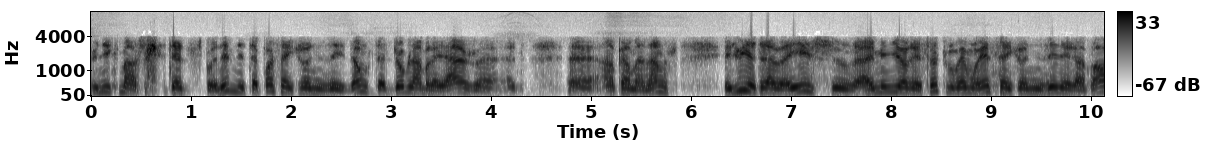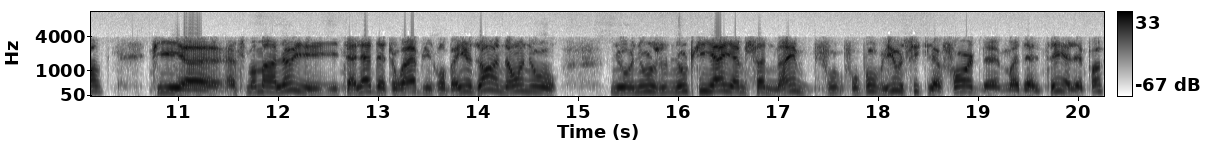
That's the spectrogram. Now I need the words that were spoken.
uniquement ça qui était disponible, n'étaient pas synchronisées. Donc, c'était le double embrayage euh, euh, en permanence. Et lui, il a travaillé sur améliorer ça, trouver moyen de synchroniser les rapports. Puis, euh, à ce moment-là, il, il est allé à Détroit, puis les compagnies ont dit, ah non, nos, nos, nos, nos clients, ils aiment ça de même. Il faut, faut pas oublier aussi que le Ford Model T, à l'époque,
